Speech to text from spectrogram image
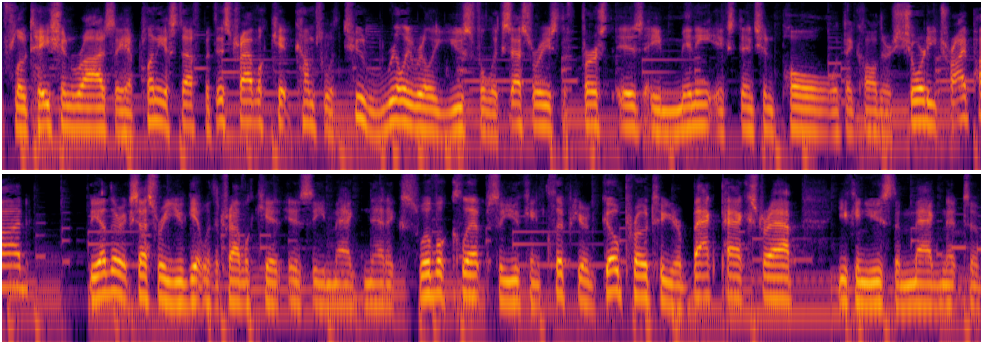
flotation rods. They have plenty of stuff, but this travel kit comes with two really, really useful accessories. The first is a mini extension pole, what they call their shorty tripod. The other accessory you get with the travel kit is the magnetic swivel clip, so you can clip your GoPro to your backpack strap. You can use the magnet to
